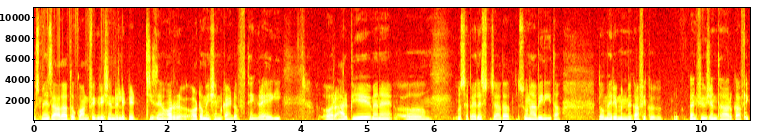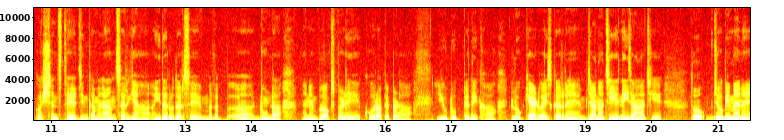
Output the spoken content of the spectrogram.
उसमें ज़्यादा तो कॉन्फ़िगरेशन रिलेटेड चीज़ें और ऑटोमेशन काइंड ऑफ़ थिंग रहेगी। और आरपीए मैंने उससे पहले ज़्यादा सुना भी नहीं था। तो मेरे मन में काफ़ी कन्फ्यूज़न था और काफ़ी क्वेश्चन थे जिनका मैंने आंसर यहाँ इधर उधर से मतलब ढूंढा। मैंने ब्लॉग्स पढ़े, कोरा पे पढ़ा यूट्यूब पे देखा, लोग क्या एडवाइस कर रहे हैं, जाना चाहिए, नहीं जाना चाहिए। तो जो भी मैंने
